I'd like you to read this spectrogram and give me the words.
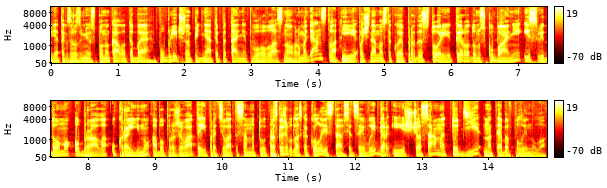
я так зрозумів, спонукало тебе публічно підняти питання твого власного громадянства. І почнемо з такої предісторії. Ти родом з Кубані і свідомо обрала Україну або проживати і працювати саме тут. Розкажи, будь ласка, коли стався цей вибір, і що саме тоді на тебе вплинуло?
